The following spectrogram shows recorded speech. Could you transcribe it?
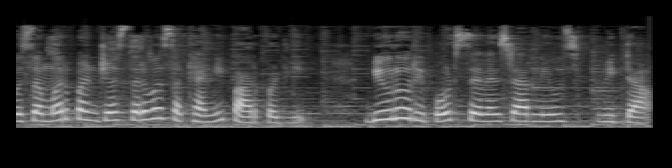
व समर्पणच्या सर्व सख्यांनी पार पडली. Bureau report seven star news Vita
